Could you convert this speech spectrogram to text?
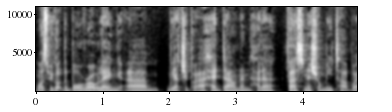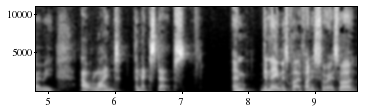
once we got the ball rolling, um, we actually put our head down and had a first initial meetup where we outlined the next steps. And the name is quite a funny story as well,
